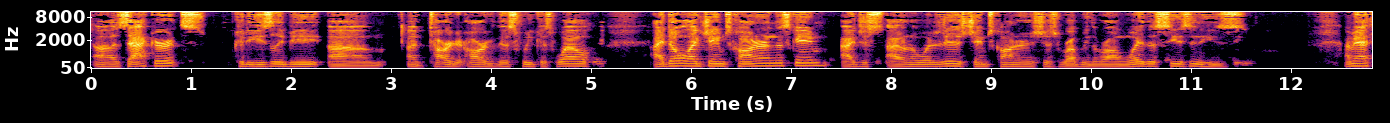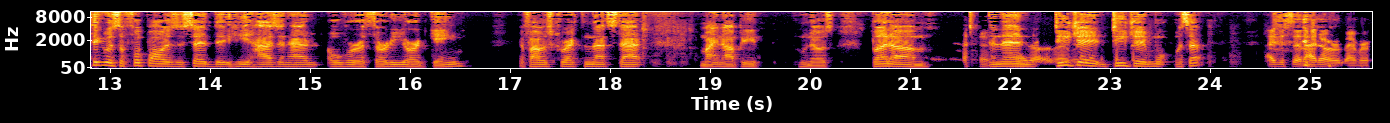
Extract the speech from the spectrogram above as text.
Uh, Zach Ertz could easily be um, a target hard this week as well. I don't like James Conner in this game. I just I don't know what it is. James Conner has just rubbed me the wrong way this season. He's I mean, I think it was the footballers that said that he hasn't had over a 30 yard game. If I was correct in that stat, might not be. Who knows? But um, and then DJ DJ, what's up? I just said I don't remember.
